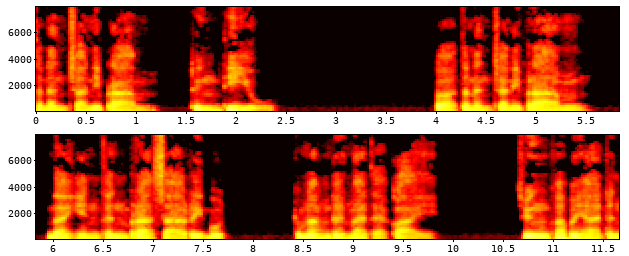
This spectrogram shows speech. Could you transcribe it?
ตนันชานิพรามถึงที่อยู่ ก็ตนัญชานิพรามได้เห็นท่านพระสารีบุตรกำลังเดินมาแต่ไกล จึงเข้าไปหาท่าน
